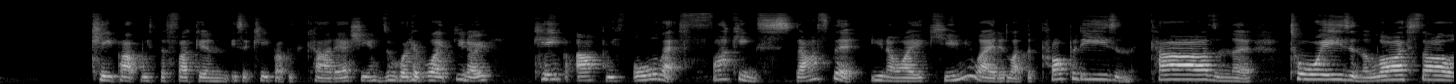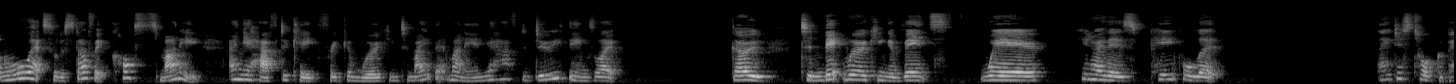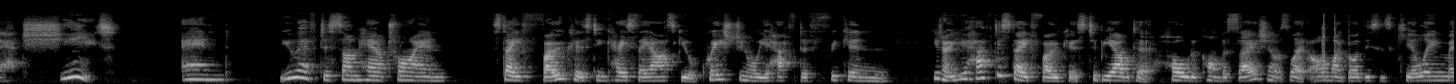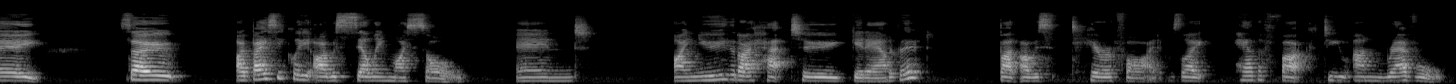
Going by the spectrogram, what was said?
keep up with the fucking is it keep up with the Kardashians or whatever like you know keep up with all that fucking stuff that you know I accumulated like the properties and the cars and the toys and the lifestyle and all that sort of stuff it costs money and you have to keep freaking working to make that money and you have to do things like go to networking events where, you know, there's people that they just talk about shit. And you have to somehow try and stay focused in case they ask you a question or you have to freaking you know you have to stay focused to be able to hold a conversation. It's like oh my god this is killing me. So i basically i was selling my soul. And i knew that i had to get out of it but i was terrified it was like how the fuck do you unravel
